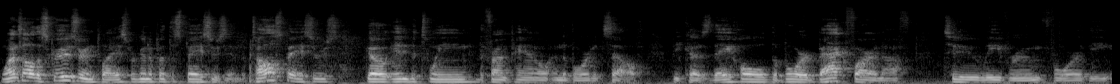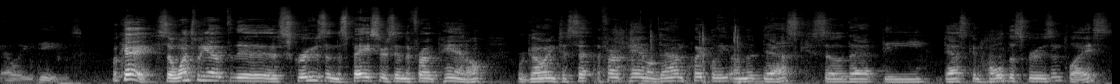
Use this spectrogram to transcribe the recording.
Once all the screws are in place, we're going to put the spacers in. The tall spacers go in between the front panel and the board itself because they hold the board back far enough to leave room for the LEDs. Okay, so once we have the screws and the spacers in the front panel, we're going to set the front panel down quickly on the desk so that the desk can hold the screws in place.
